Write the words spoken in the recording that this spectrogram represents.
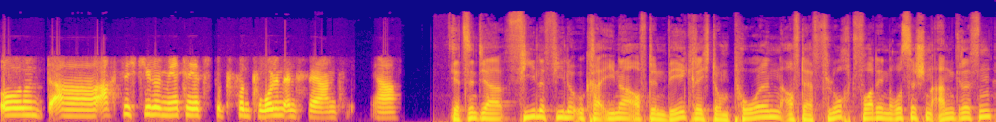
und äh, 80 Kilometer jetzt von Polen entfernt, ja. Jetzt sind ja viele, viele Ukrainer auf dem Weg Richtung Polen, auf der Flucht vor den russischen Angriffen.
